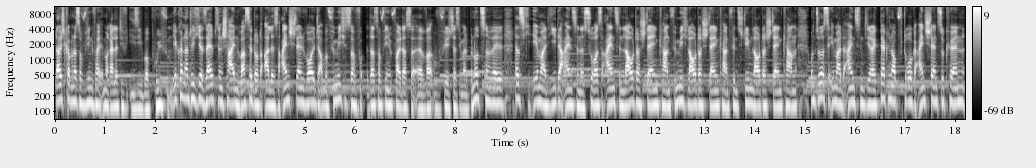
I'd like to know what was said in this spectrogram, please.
Dadurch kann man das auf jeden Fall immer relativ easy überprüfen. Ihr könnt natürlich hier selbst entscheiden, was ihr dort alles einstellen wollt, aber für mich ist das auf jeden Fall das, äh, wofür ich das jemand benutzen will, dass ich eben halt jede einzelne Source einzeln lauter stellen kann, für mich lauter stellen kann, für den Stream lauter stellen kann und so ist eben halt einzeln direkt per Knopfdruck einstellen zu können.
